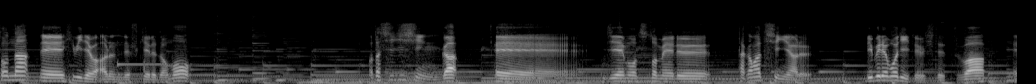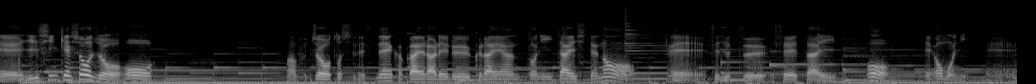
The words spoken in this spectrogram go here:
そんな、え日々ではあるんですけれども、私自身が、えー GM を務める高松市にあるリブレボディという施設は、えー自律神経症状を、まあ、不調としてですね、抱えられるクライアントに対しての、えー施術、整体を、え主に、え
